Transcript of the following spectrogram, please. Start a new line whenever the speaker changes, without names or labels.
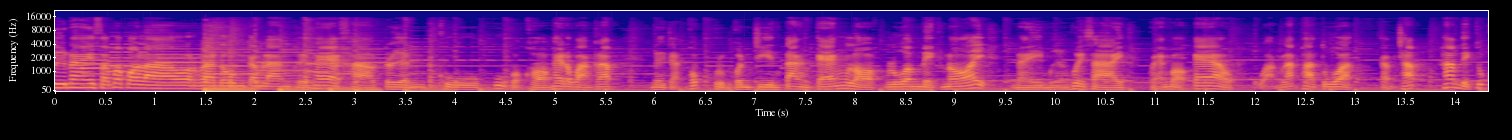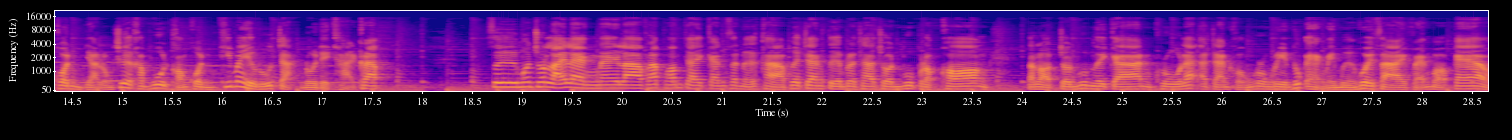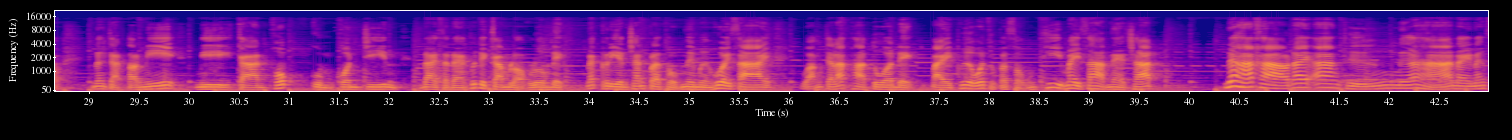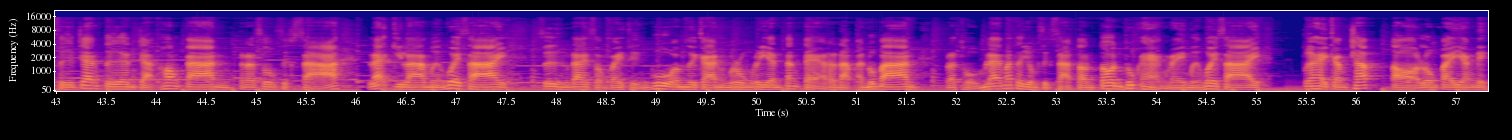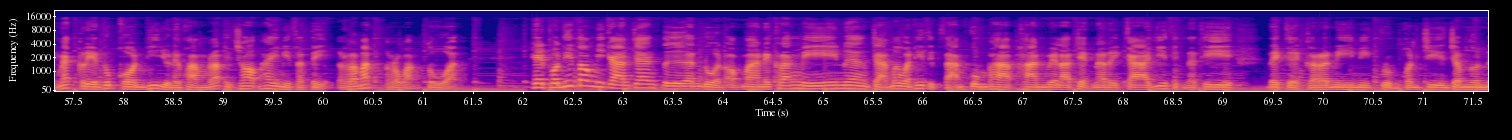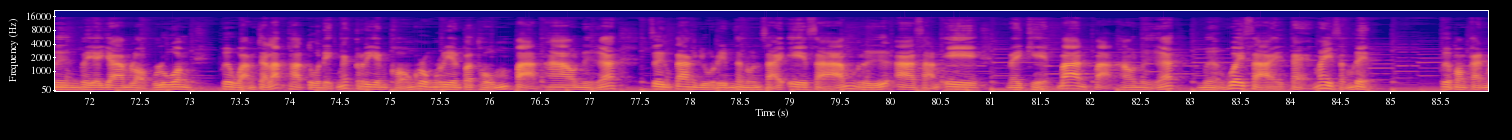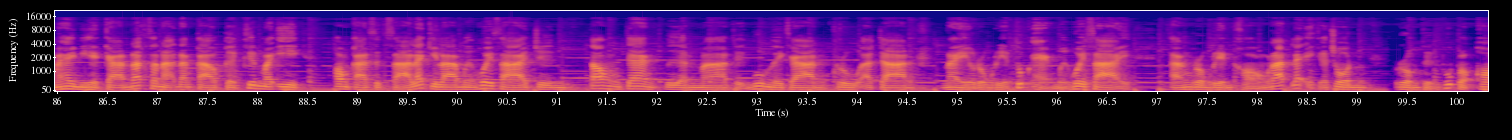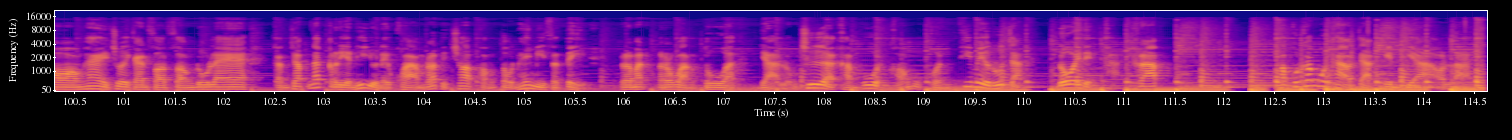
สื่อในสปปลาวระดมกำลังเผยแพร่ข่าวเตือนครูผู้ปกครองให้ระวังครับ เนื่องจากพบกลุ่มคนจีนตั้งแก๊งหลอกลวงเด็กน้อย ในเมืองห้วยทราย แขวงบ่อแก้ว หวังลักพาตัวกำชับ ห้ามเด็กทุกคนอย่าหลงเชื่อคำพูดของคนที่ไม่รู้จักโดยเด็ดขาดครับ สื่อมวลชนหลายแหล่งในลาวครับ พร้อมใจกันเสนอข่าวเพื่อแจ้งเตือนประชาชนผู้ปกครอง ตลอดจนผู้อำนวยการครูและอาจารย์ของโรงเรียนทุกแห่งในเมืองห้วยทรายแขวงบ่อแก้ว เนื่องจากตอนนี้มีการพบกลุ่มคนจีน ได้แสดงพฤติกรรมหลอกลวงเด็ก นักเรียนชั้นประถมในเมืองห้วยทราย หวังจะลักพาตัวเด็กไปเพื่อวัตถุประสงค์ที่ไม่ทราบแน่ชัดเนื้อหาข่าวได้อ้างถึงเนื้อหาในหนังสือแจ้งเตือนจากห้องการกระทรวงศึกษา และกีฬาเมืองห้วยทราย ซึ่งได้ส่งไปถึงผู้อำนวยการโรงเรียนตั้งแต่ระดับอนุบาล ประถมและมัธยมศึกษาตอนต้นทุกแห่งในเมืองห้วยทราย เพื่อให้กำชับต่อลงไปยังเด็กนักเรียนทุกคนที่อยู่ในความรับผิดชอบให้มีสติระมัดระวังตัวเหตุผลที่ต้องมีการแจ้งเตือนด่วนออกมาในครั้งนี้ เนื่องจากเมื่อวันที่ 13 กุมภาพันธ์เวลา 7 นาฬิกา 20 นาที ได้เกิดกรณีมีกลุ่มคนจีนจำนวนหนึ่งพยายามหลอกลวง เพื่อหวังจะลักพาตัวเด็กนักเรียนของโรงเรียนประถมปากอาวเหนือ ซึ่งตั้งอยู่ริมถนนสาย A3 หรือ R3A ในเขตบ้านปากเฮาเหนือ เมืองห้วยทรายแต่ไม่สำเร็จ เพื่อป้องกันไม่ให้มีเหตุการณ์ลักษณะดังกล่าวเกิดขึ้นมาอีกห้องการศึกษาและกีฬาเมืองห้วยทรายจึงต้องแจ้งเตือนมาถึงผู้อำนวยการครูอาจารย์ ในโรงเรียนทุกแห่งเมืองห้วยทราย ทั้งโรงเรียนของรัฐและเอกชน รวมถึงผู้ปกครองให้ช่วยการสอดส่องดูแล กำชับนักเรียนที่อยู่ในความรับผิดชอบของตนให้มีสติ ระมัดระวังตัว อย่าหลงเชื่อคำพูดของบุคคลที่ไม่รู้จักโดยเด็ดขาดครับ ขอบคุณข้อมูลข่าวจาก MTR ออนไลน์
